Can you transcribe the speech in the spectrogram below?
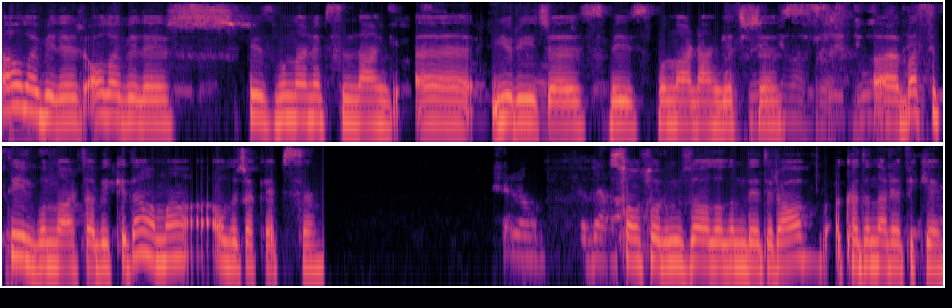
Olabilir, olabilir. Biz bunların hepsinden e, yürüyeceğiz, biz bunlardan geçeceğiz. E, basit değil bunlar tabii ki de ama olacak hepsi. Son sorumuzu alalım dedi Rab. Kadınlar hep iki.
